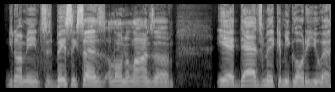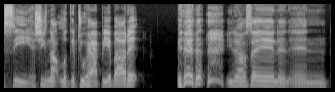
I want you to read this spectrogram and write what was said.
you know what I mean? It basically says along the lines of, yeah, dad's making me go to USC, and she's not looking too happy about it. you know what I'm saying? And, and,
